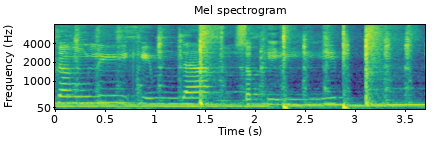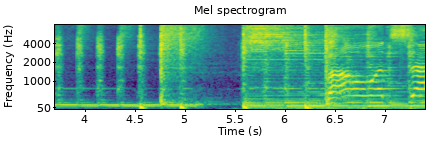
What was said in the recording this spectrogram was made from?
kang lihim na sakit. Bawat sa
